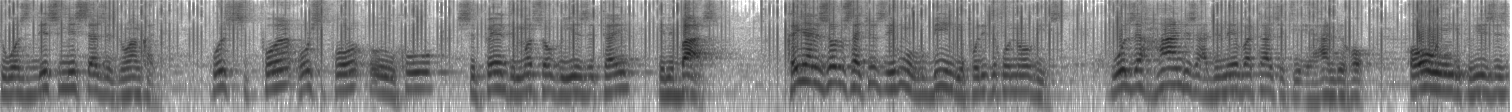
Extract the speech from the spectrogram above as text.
she was dismissed as a drunkard who, spo who, spo who spent most of his time in bars Kenyan resources accused him of being a political novice, whose hands had never touched a handhoe, owing to his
